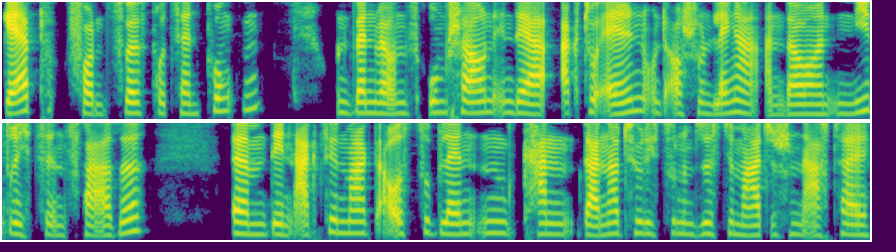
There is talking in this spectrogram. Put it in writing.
Gap von 12 Prozentpunkten. Und wenn wir uns umschauen in der aktuellen und auch schon länger andauernden Niedrigzinsphase, ähm, den Aktienmarkt auszublenden, kann dann natürlich zu einem systematischen Nachteil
